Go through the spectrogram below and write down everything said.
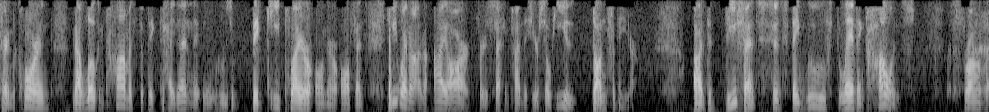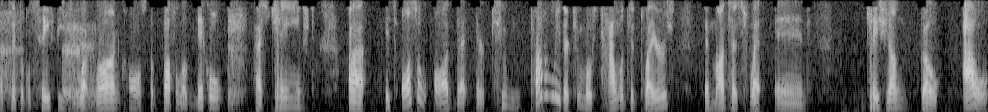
Terry McLaurin. Now Logan Thomas, the big tight end, who's a big key player on their offense, he went on IR for the second time this year, so he is done for the year. Uh, the defense, since they moved Landon Collins from a typical safety to what Ron calls the Buffalo nickel, has changed. Uh, it's also odd that their two, probably their two most talented players, and Montez Sweat and Chase Young, go out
